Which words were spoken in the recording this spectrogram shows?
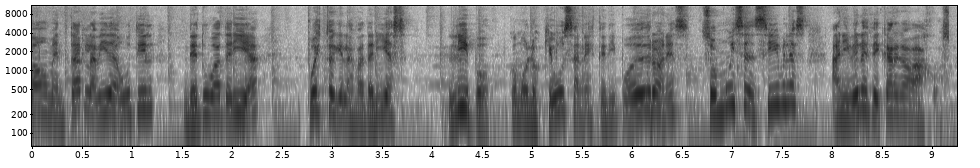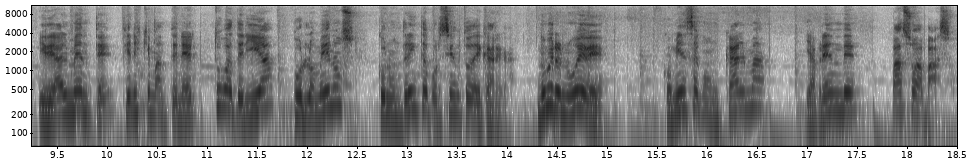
va a aumentar la vida útil de tu batería, puesto que las baterías lipo, como los que usan este tipo de drones, son muy sensibles a niveles de carga bajos. Idealmente, tienes que mantener tu batería por lo menos con un 30% de carga. Número 9. Comienza con calma y aprende paso a paso.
